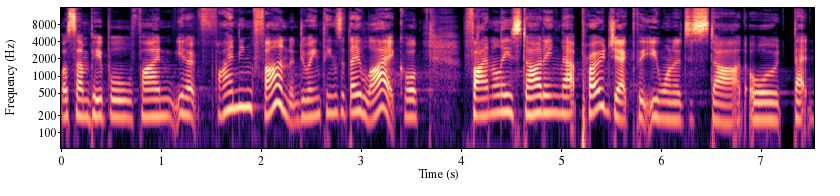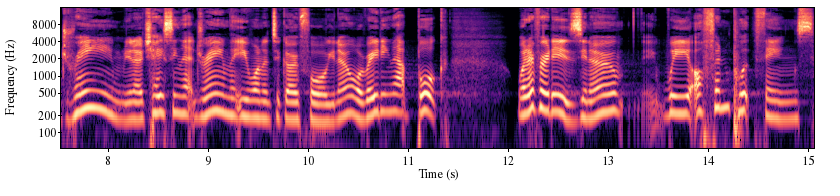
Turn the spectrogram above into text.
Or some people find, you know, finding fun and doing things that they like, or finally starting that project that you wanted to start, or that dream, you know, chasing that dream that you wanted to go for, you know, or reading that book, whatever it is, you know. We often put things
